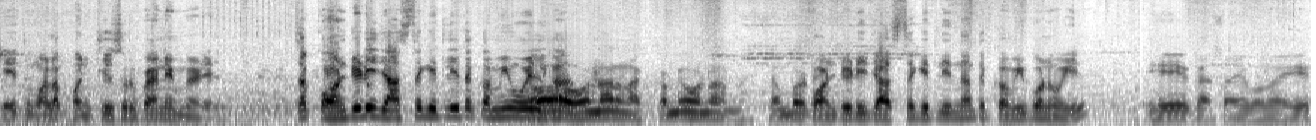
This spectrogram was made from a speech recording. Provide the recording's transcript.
हे तुम्हाला पंचवीस रुपयाने मिळेल. जर क्वांटिटी जास्त घेतली तर कमी होईल हो, का होणार ना. कमी होणार ना. शंभर टक्के. क्वांटिटी जास्त घेतली ना तर कमी पण होईल. हे एक असं आहे बघा एक.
